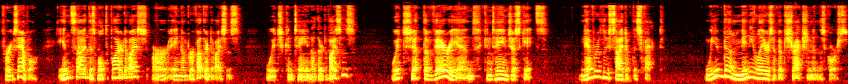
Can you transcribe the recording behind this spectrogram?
For example, inside this multiplier device are a number of other devices, which contain other devices, which at the very end contain just gates. Never lose sight of this fact. We have done many layers of abstraction in this course,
